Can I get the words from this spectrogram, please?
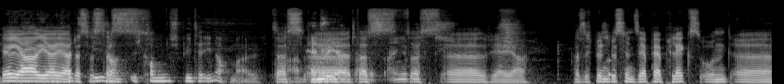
Ja, ja, ja, ja, Ich das hab's ist eh das. sonst- Ich komme später eh nochmal. Das, Henry äh, das, das, äh, ja, ja. Also ich bin ein bisschen sehr perplex und äh,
